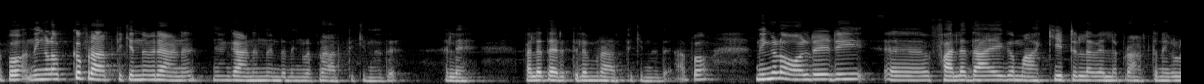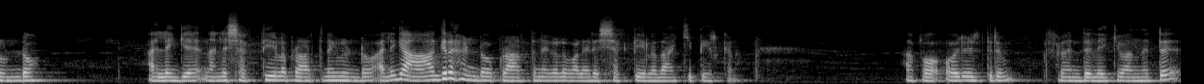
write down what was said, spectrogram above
അപ്പോൾ നിങ്ങളൊക്കെ പ്രാർത്ഥിക്കുന്നവരാണ് ഞാൻ കാണുന്നുണ്ട് നിങ്ങൾ പ്രാർത്ഥിക്കുന്നത് അല്ലേ? പലതരത്തിലും പ്രാർത്ഥിക്കുന്നത്. അപ്പോൾ നിങ്ങൾ ഓൾറെഡി ഫലദായകമാക്കിയിട്ടുള്ള വല്ല പ്രാർത്ഥനകളുണ്ടോ? അല്ലെങ്കിൽ നല്ല ശക്തിയുള്ള പ്രാർത്ഥനകളുണ്ടോ? അല്ലെങ്കിൽ ആഗ്രഹമുണ്ടോ പ്രാർത്ഥനകൾ വളരെ ശക്തിയുള്ളതാക്കി തീർക്കണം? അപ്പോൾ ഓരോരുത്തരും ഫ്രണ്ടിലേക്ക് വന്നിട്ട്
